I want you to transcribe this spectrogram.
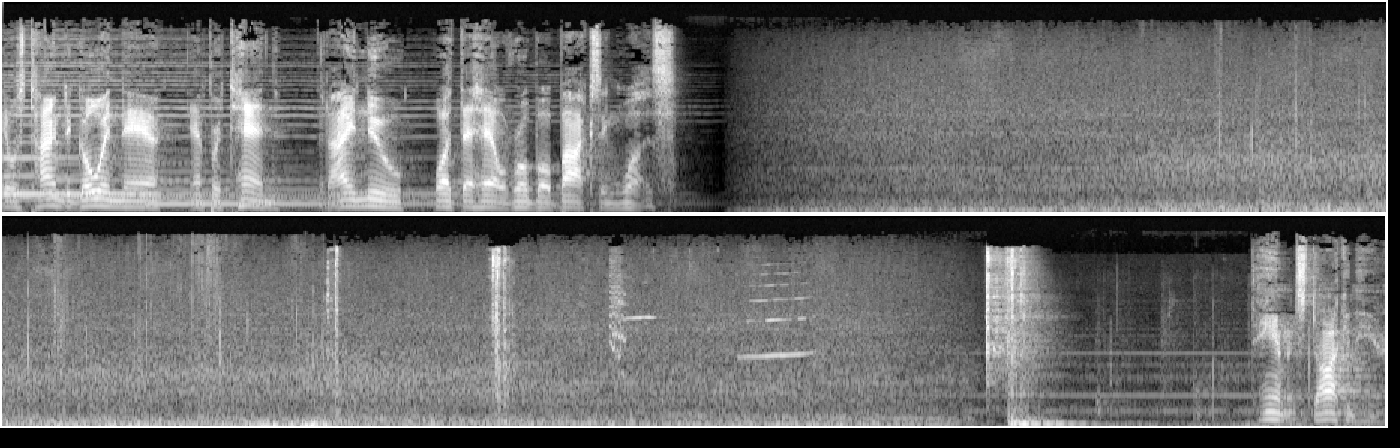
it was time to go in there and pretend that I knew what the hell robo boxing was. Damn, it's dark in here.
